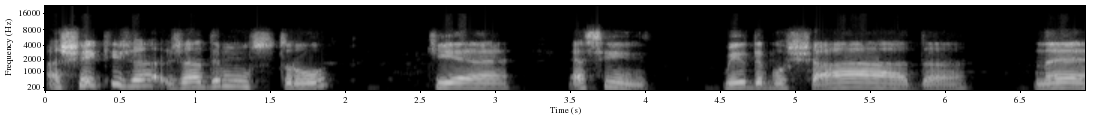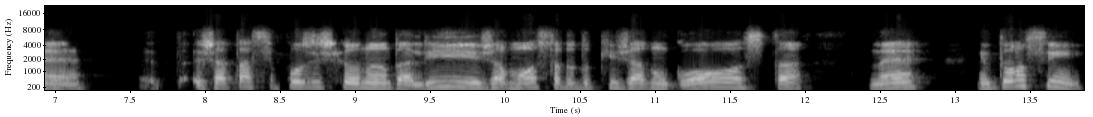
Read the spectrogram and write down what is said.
Achei que já já demonstrou que é, é assim, meio debochada, né? Já está se posicionando ali, já mostra do que já não gosta, né? Então, assim,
